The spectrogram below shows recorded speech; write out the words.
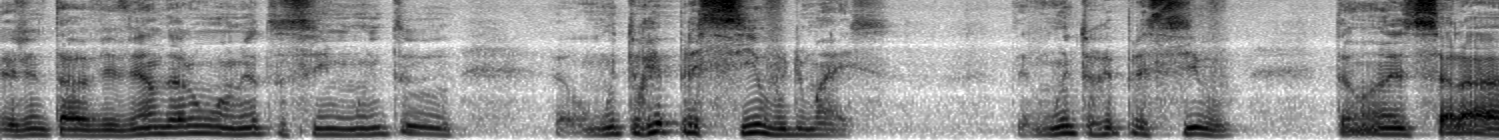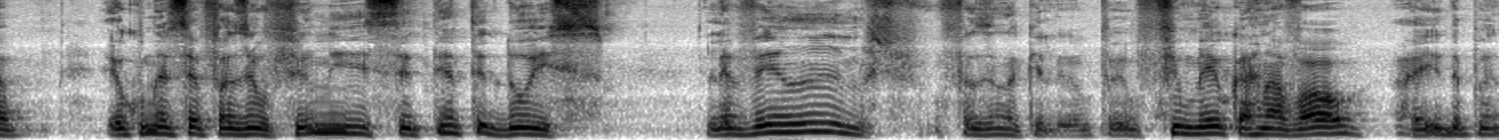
a gente estava vivendo era um momento assim muito, muito repressivo demais. Muito repressivo. Então, isso era. Eu comecei a fazer o filme em 72. Levei anos fazendo aquele. Eu filmei o carnaval, aí depois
